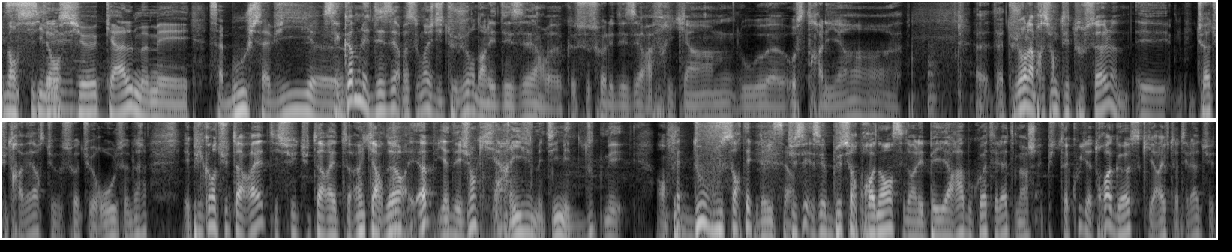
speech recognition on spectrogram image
Immensité. silencieux, calme, mais ça bouge, ça vit. euh, C'est comme les déserts, parce que moi je dis toujours dans les déserts, euh, que ce soit les déserts africains ou euh, australiens, euh, tu as toujours l'impression que tu es tout seul, et tu vois, tu traverses, tu- soit tu roules, soit machin. Et puis quand tu t'arrêtes, il suffit que tu t'arrêtes un quart d'heure, et hop, il y a des gens qui arrivent, mais tu dis, mais, d'où- mais en fait, d'où vous sortez? Tu sais, c'est le plus surprenant, c'est dans les pays arabes ou quoi, t'es là, tu marches, et puis tout à coup, il y a trois gosses qui arrivent, toi t'es là, tu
